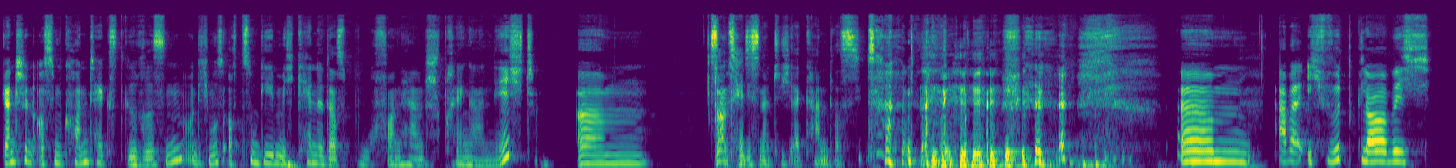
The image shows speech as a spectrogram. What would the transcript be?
ganz schön aus dem Kontext gerissen und ich muss auch zugeben, ich kenne das Buch von Herrn Sprenger nicht. Ähm, sonst hätte ich es natürlich erkannt, das Zitat. Ähm, aber ich würde, glaube ich,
